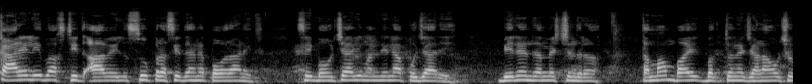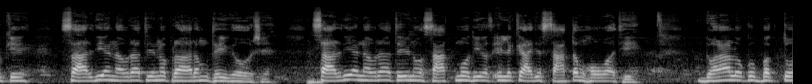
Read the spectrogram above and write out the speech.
કારેલીબાગ સ્થિત આવેલ સુપ્રસિદ્ધ અને પૌરાણિક શ્રી બહુચારી મંદિરના પૂજારી બિરેન રમેશચંદ્ર. તમામ ભાવિક ભક્તોને જણાવું છું કે શારદીય નવરાત્રિનો પ્રારંભ થઈ ગયો છે. શારદીય નવરાત્રિનો સાતમો દિવસ એટલે કે આજે સાતમ હોવાથી ઘણા લોકો ભક્તો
